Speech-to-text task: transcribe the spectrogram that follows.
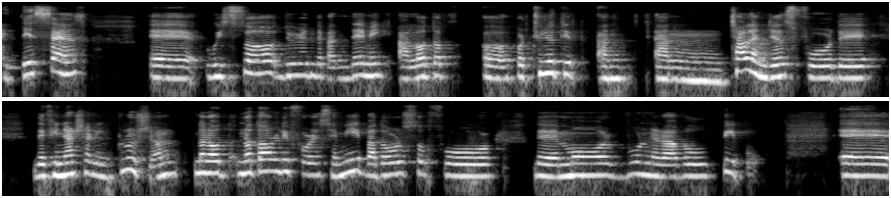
In this sense, uh, we saw during the pandemic a lot of opportunities and, and challenges for the, the financial inclusion, not, not only for SME, but also for the more vulnerable people uh,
